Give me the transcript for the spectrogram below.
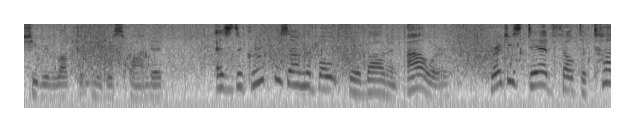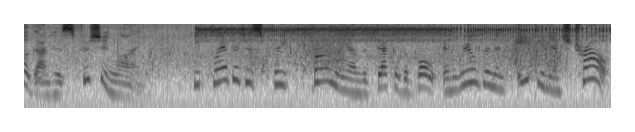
she reluctantly responded. As the group was on the boat for about an hour, Reggie's dad felt a tug on his fishing line. He planted his feet firmly on the deck of the boat and reeled in an 18 inch trout.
